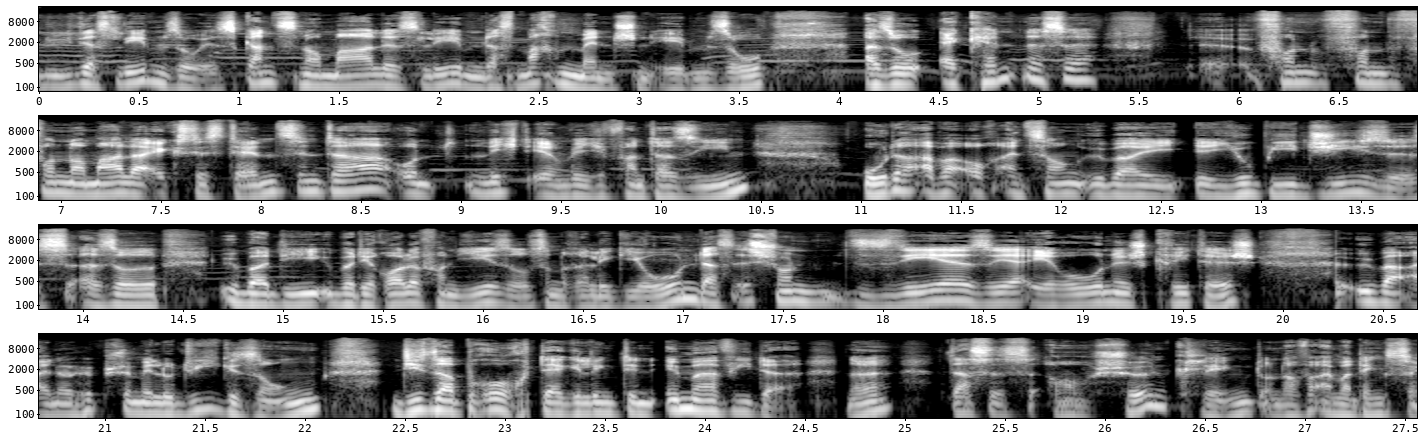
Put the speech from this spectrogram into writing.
wie das Leben so ist, ganz normales Leben. Das machen Menschen eben so. Also Erkenntnisse äh, von, von, von normaler Existenz sind da und nicht irgendwelche Fantasien. Oder aber auch ein Song über You Be Jesus, also über die, über die Rolle von Jesus und Religion. Das ist schon sehr, sehr ironisch, kritisch, über eine hübsche Melodie gesungen. Dieser Bruch, der gelingt ihnen immer wieder, ne? dass es auch schön klingt und auf einmal denkst du,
